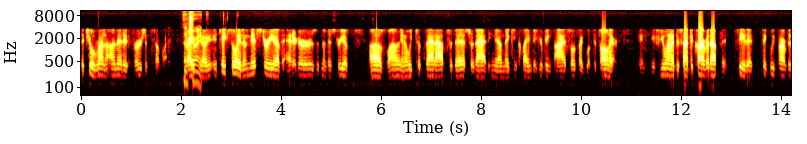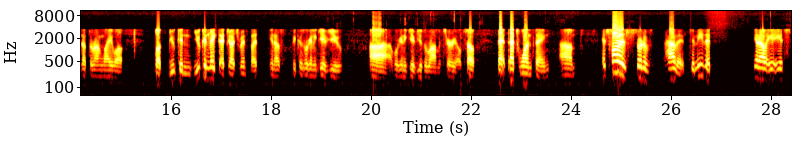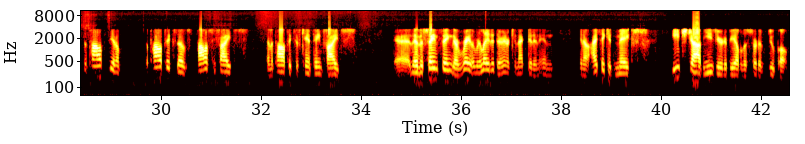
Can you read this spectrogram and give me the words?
that you'll run an unedited version somewhere. That's right. right. You know, it takes away the mystery of editors and the mystery of of well, you know, we took that out for this or that, you know, and they can claim that you're being biased. So it's like, look, it's all there if you want to decide to carve it up and see that think we carved it up the wrong way, well, look, you can you can make that judgment, but you know because we're going to give you uh, we're going to give you the raw material. So that that's one thing. Um, as far as sort of how the to me that you know it, it's the pol- you know the politics of policy fights and the politics of campaign fights. Uh, they're the same thing. They're re- related. They're interconnected, and, and you know I think it makes each job easier to be able to sort of do both.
